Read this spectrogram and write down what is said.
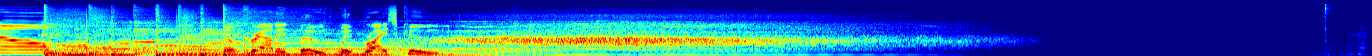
on the crowded booth with Bryce Coon.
